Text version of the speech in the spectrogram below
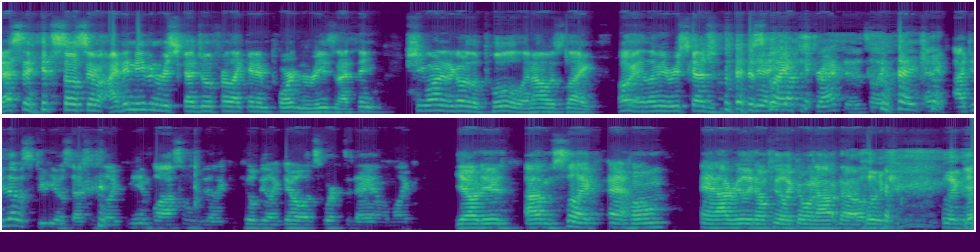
That's it's so simple. I didn't even reschedule for like an important reason. I think she wanted to go to the pool, and I was like, okay, let me reschedule this. Yeah, you got distracted. It's like like, I do that with studio sessions. Like me and Blossom will be like, he'll be like, "Yo, let's work today," and I'm like, "Yo, dude, I'm just like at home, and I really don't feel like going out now. Like, like Yeah.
